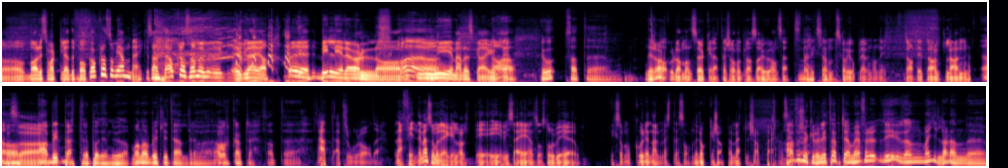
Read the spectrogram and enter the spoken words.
og bare svartkledde folk. Akkurat som hjemme, ikke sant. Det er akkurat samme eh, greia. Bare billigere øl og nye mennesker, egentlig. Jo, så at... eh, Det er rart hvordan man søker etter sånne plasser uansett. Det er liksom, Skal vi oppleve noe nytt? Dra til et annet land? Ja, altså. Jeg har blitt bedre på det nå, da. Man har blitt litt eldre og jeg orker inte. Så at, uh. Jeg, jeg tror òg det. Men jeg finner meg som regel alltid i, hvis jeg er i en sånn storby, liksom, hvor er nærmeste sånn rockesjappe, metal-sjappe. jeg kan forsøker å litt opp til med, for det är ju den, man gillar den, eh,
